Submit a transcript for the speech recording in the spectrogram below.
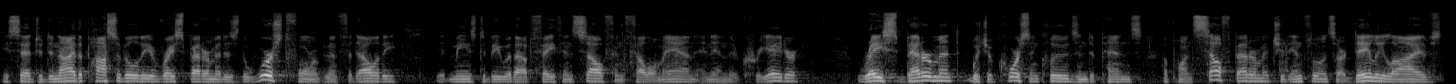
He said, To deny the possibility of race betterment is the worst form of infidelity. It means to be without faith in self, in fellow man, and in their Creator. Race betterment, which of course includes and depends upon self betterment, should influence our daily lives,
